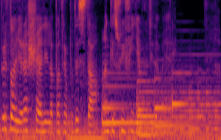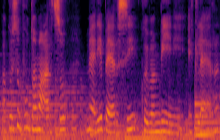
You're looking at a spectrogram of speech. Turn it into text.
per togliere a Shelley la patria potestà anche sui figli avuti da Mary. A questo punto, a marzo, Mary e Percy, coi bambini e Claire,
